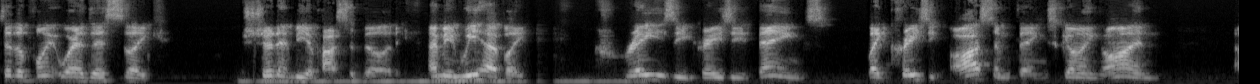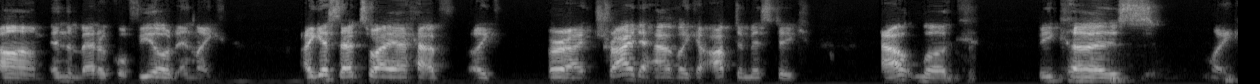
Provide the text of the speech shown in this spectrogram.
to the point where this like shouldn't be a possibility. I mean, we have like crazy, crazy things, like crazy awesome things going on um, in the medical field, and like I guess that's why I have like, or I try to have like an optimistic outlook because like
